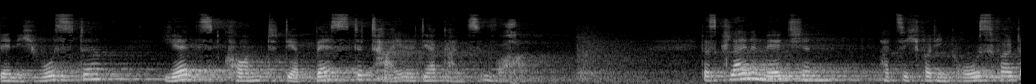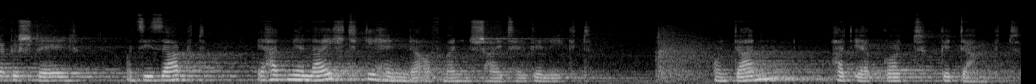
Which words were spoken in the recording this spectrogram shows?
denn ich wusste, jetzt kommt der beste Teil der ganzen Woche. Das kleine Mädchen hat sich vor den Großvater gestellt und sie sagt, er hat mir leicht die Hände auf meinen Scheitel gelegt. Und dann hat er Gott gedankt.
